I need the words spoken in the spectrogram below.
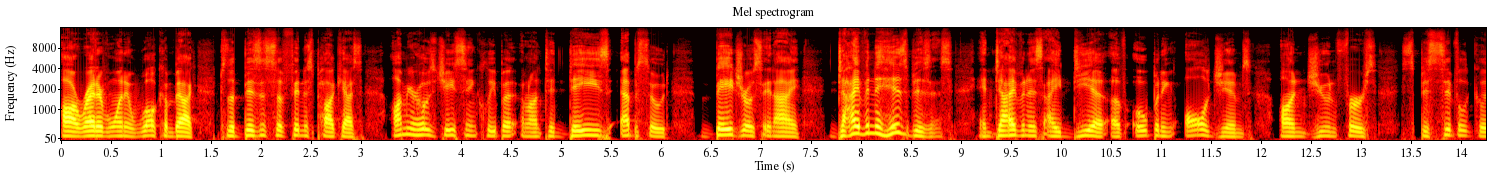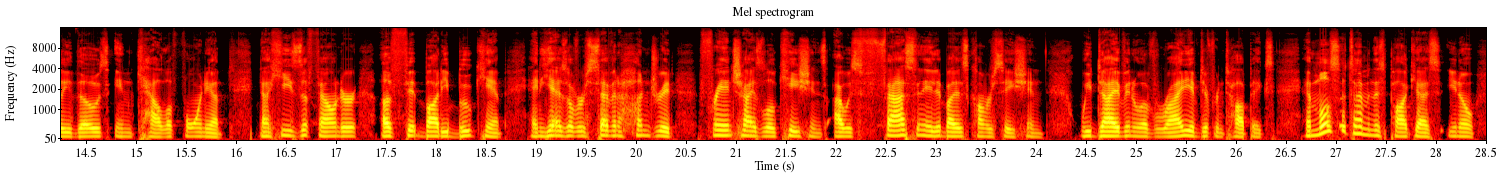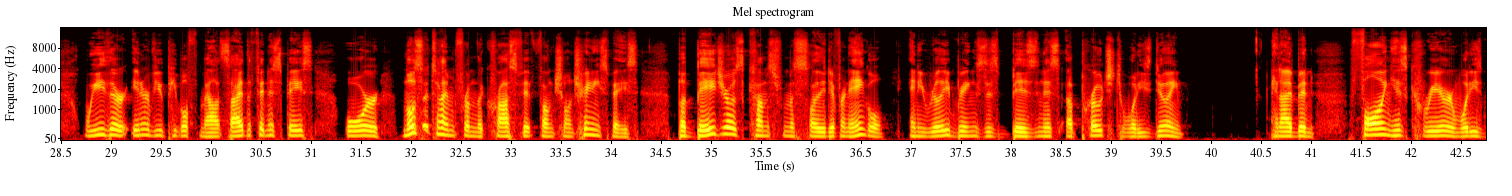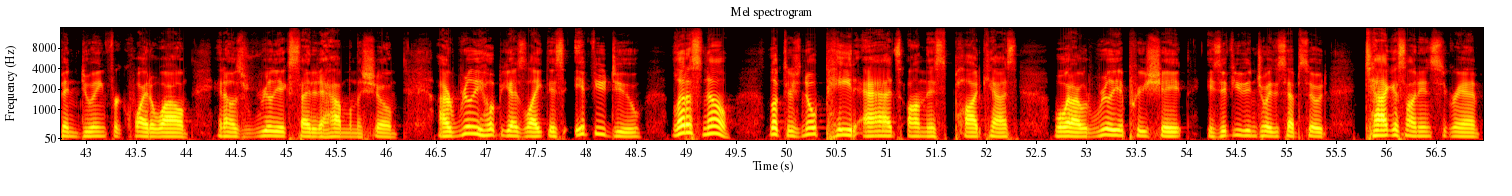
All right, everyone, and welcome back to the Business of Fitness podcast. I'm your host, Jason Khalipa, and on today's episode, Bedros and I dive into his business and dive into his idea of opening all gyms on June 1st, specifically those in California. Now, he's the founder of Fit Body Bootcamp, and he has over 700 franchise locations. I was fascinated by this conversation. We dive into a variety of different topics, and most of the time in this podcast, you know, we either interview people from outside the fitness space or most of the time from the CrossFit functional training space. But Bedros comes from a slightly different angle and he really brings this business approach to what he's doing. And I've been following his career and what he's been doing for quite a while, and I was really excited to have him on the show. I really hope you guys like this. If you do, let us know. Look, there's no paid ads on this podcast. What I would really appreciate is if you've enjoyed this episode, tag us on Instagram,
